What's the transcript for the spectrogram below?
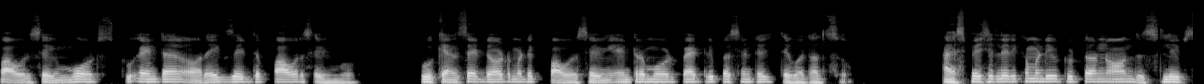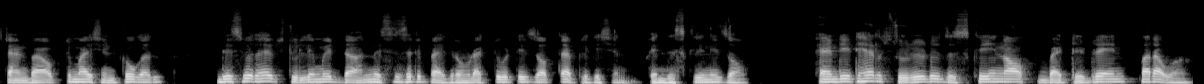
power saving modes to enter or exit the power saving mode. We can set the automatic power saving enter mode battery percentage level also. I especially recommend you to turn on the sleep standby optimization toggle. This will help to limit the unnecessary background activities of the application when the screen is off and it helps to reduce the screen off battery drain per hour.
